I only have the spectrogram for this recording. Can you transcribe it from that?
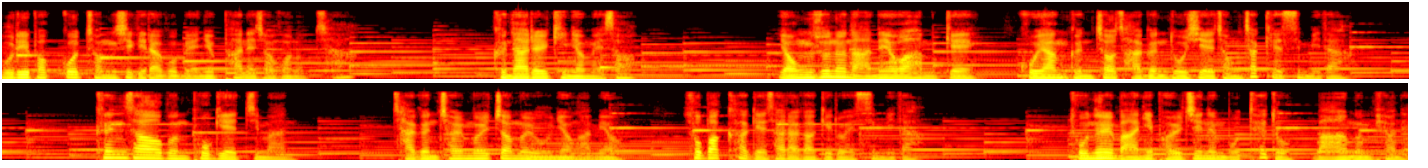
우리 벚꽃 정식이라고 메뉴판에 적어놓자. 그날을 기념해서 영수는 아내와 함께 고향 근처 작은 도시에 정착했습니다. 큰 사업은 포기했지만 작은 철물점을 운영하며 소박하게 살아가기로 했습니다. 돈을 많이 벌지는 못해도 마음은 편해.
